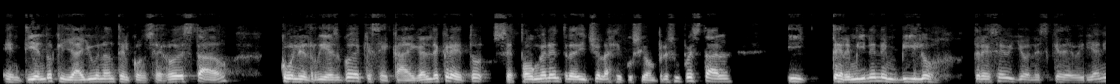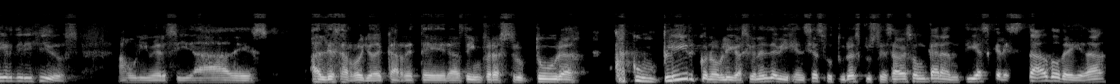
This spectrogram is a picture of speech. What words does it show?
Entiendo que ya hay una ante el Consejo de Estado, con el riesgo de que se caiga el decreto, se ponga en entredicho la ejecución presupuestal y terminen en vilo 13 billones que deberían ir dirigidos a universidades, al desarrollo de carreteras, de infraestructura, a cumplir con obligaciones de vigencias futuras que usted sabe son garantías que el Estado le da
